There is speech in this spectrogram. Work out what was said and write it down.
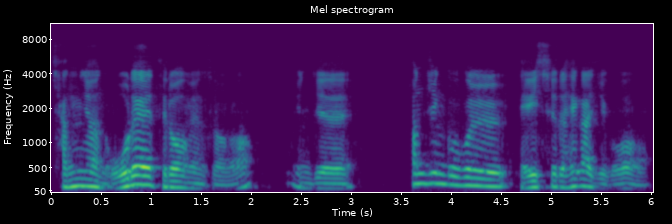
작년 올해 들어오면서 이제 선진국을 베이스로 해가지고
